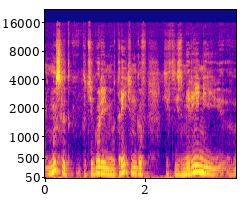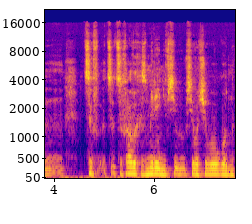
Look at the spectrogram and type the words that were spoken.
мыслит категориями вот рейтингов, каких-то измерений, э, циф, цифровых измерений всего, всего чего угодно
